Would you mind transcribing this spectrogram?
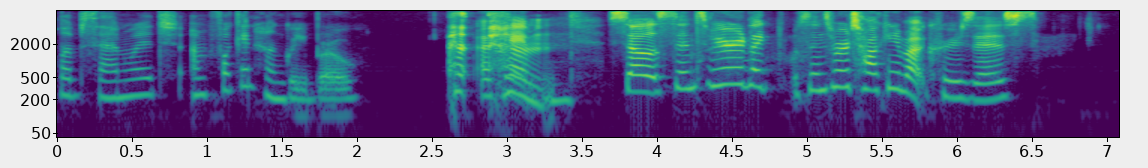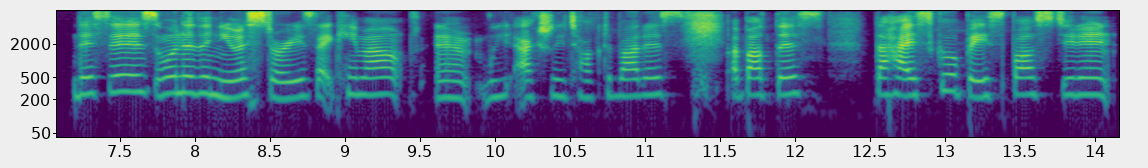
club sandwich? I'm fucking hungry, bro. Okay. So since we were like since we are talking about cruises, this is one of the newest stories that came out, and we actually talked about this about this. The high school baseball student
